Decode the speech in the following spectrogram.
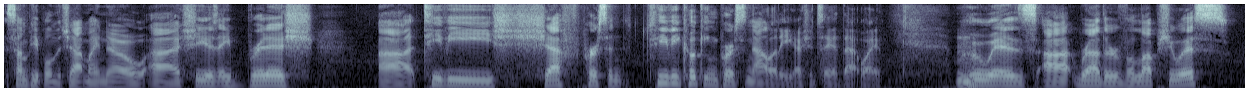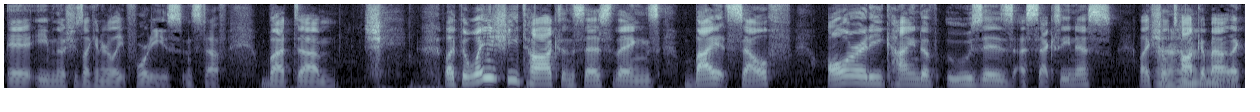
Some people in the chat might know. Uh, she is a British uh, TV chef person, TV cooking personality. I should say it that way. Who is uh, rather voluptuous, eh, even though she's like in her late forties and stuff. But um, she, like the way she talks and says things by itself already kind of oozes a sexiness. Like she'll talk about like,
